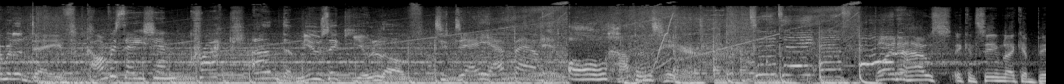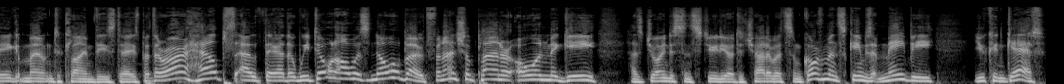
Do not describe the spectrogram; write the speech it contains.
Dermot and Dave. Conversation, crack, And the music you love. Today FM. It all happens here. Today FM. Buying a house, it can seem like a big mountain to climb these days, but there are helps out there that we don't always know about. Financial planner Eoin McGee has joined us in studio to chat about some government schemes that maybe you can get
